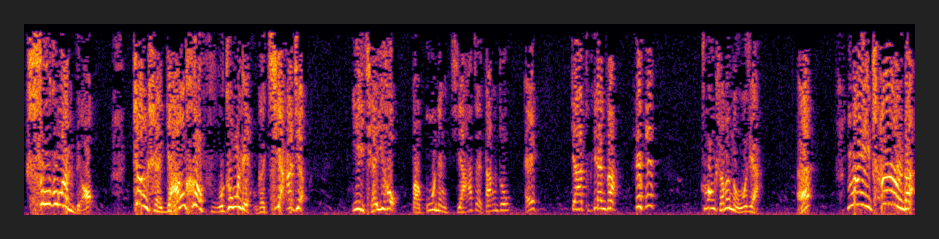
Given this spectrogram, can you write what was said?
书中暗表，正是杨鹤府中两个家将，一前一后把姑娘夹在当中。哎，丫头片子，嘿嘿，装什么奴家？哎，卖唱的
